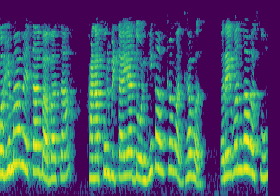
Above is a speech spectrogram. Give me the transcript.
बाबाचा खानापूर विटा या दोन्ही गावच्या मध्यावर रेवणगाव असून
